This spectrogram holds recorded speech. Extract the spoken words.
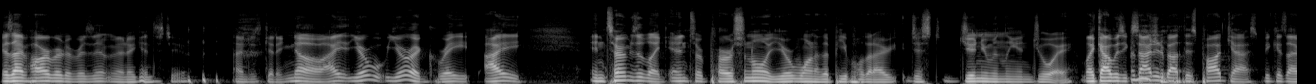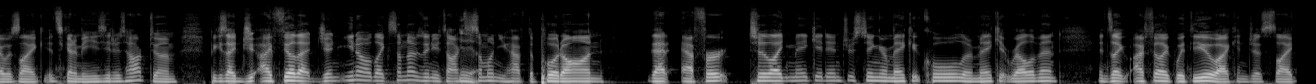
Because I've harbored a resentment against you. I'm just kidding. No, I you're you're a great I in terms of like interpersonal, you're one of the people that I just genuinely enjoy. Like I was excited appreciate about that. this podcast because I was like, it's gonna be easy to talk to him because I, I feel that gen- you know like sometimes when you talk to someone, you have to put on that effort to like make it interesting or make it cool or make it relevant. It's like I feel like with you, I can just like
